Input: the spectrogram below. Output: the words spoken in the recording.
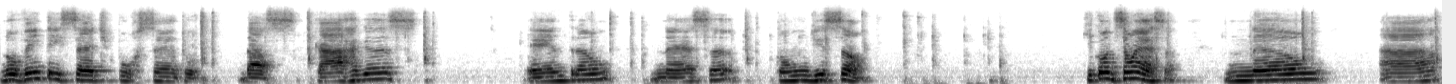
97% das cargas entram nessa condição. Que condição é essa? Não há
